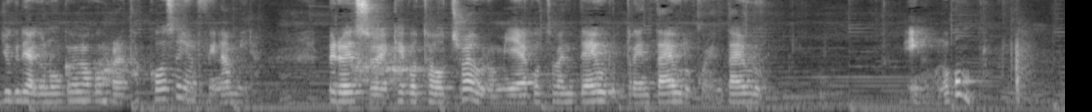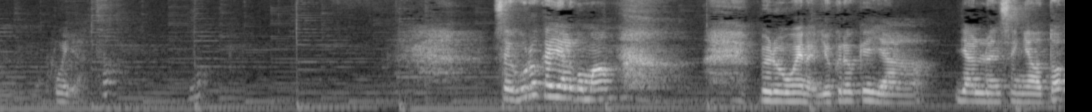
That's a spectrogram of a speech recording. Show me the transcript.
Yo creía que nunca iba a comprar estas cosas y al final, mira. Pero eso es que cuesta 8 euros, me llega a costar 20 euros, 30 euros, 40 euros. Y no lo compro. Pues ya está. Seguro que hay algo más, pero bueno, yo creo que ya, ya lo he enseñado todo.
